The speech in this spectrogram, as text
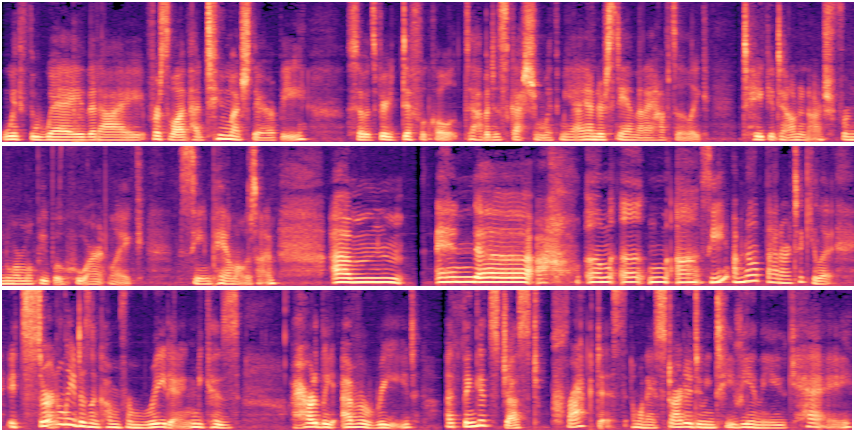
with the way that I, first of all, I've had too much therapy. So it's very difficult to have a discussion with me. I understand that I have to like take it down a notch for normal people who aren't like seeing Pam all the time. Um, and uh, um, uh, um, uh, see, I'm not that articulate. It certainly doesn't come from reading because I hardly ever read. I think it's just practice. And when I started doing TV in the UK,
